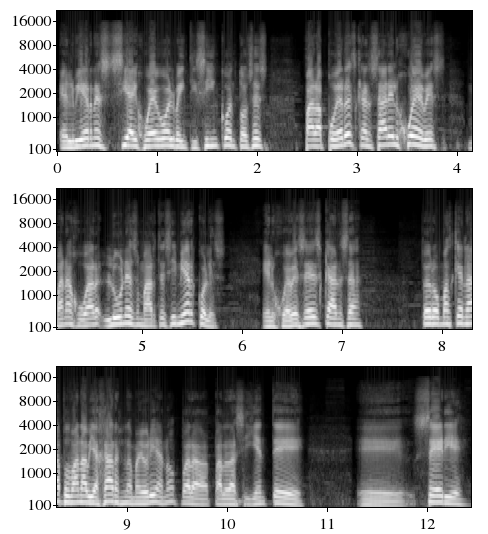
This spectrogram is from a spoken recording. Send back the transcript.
el viernes sí hay juego, el 25, entonces para poder descansar el jueves van a jugar lunes, martes y miércoles. El jueves se descansa, pero más que nada pues van a viajar la mayoría, ¿no? Para, para la siguiente eh, serie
